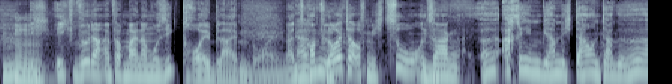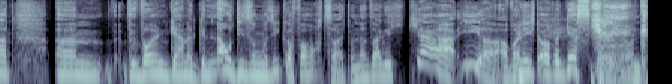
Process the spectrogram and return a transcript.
Hm. Ich, ich würde einfach meiner Musik treu bleiben wollen. Dann Ja, kommen Leute auf mich zu und sagen, äh, Achim, wir haben dich da und da gehört, ähm, wir wollen gerne genau diese Musik auf der Hochzeit. Und dann sage ich, ja, ihr, aber nicht eure Gäste. Und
